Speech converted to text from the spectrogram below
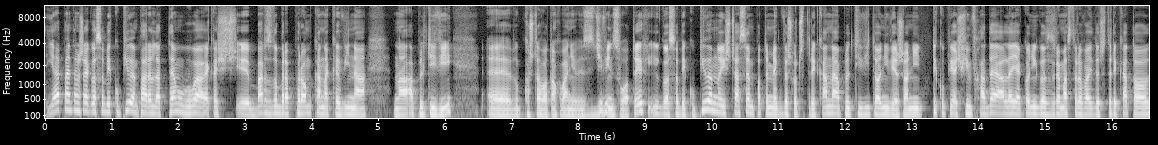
ja pamiętam, że jak go sobie kupiłem parę lat temu, była jakaś bardzo dobra promka na Kevina na Apple TV E, kosztował tam chyba, nie wiem, z 9 zł i go sobie kupiłem, no i z czasem potem jak wyszło 4K na Apple TV, to oni, wiesz, oni, ty kupiłeś film w HD, ale jak oni go zremasterowali do 4K, to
